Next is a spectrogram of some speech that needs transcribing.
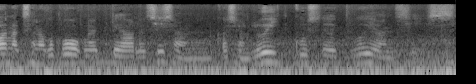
pannakse nagu poognad peale, siis on, kas on lõikused või on siis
